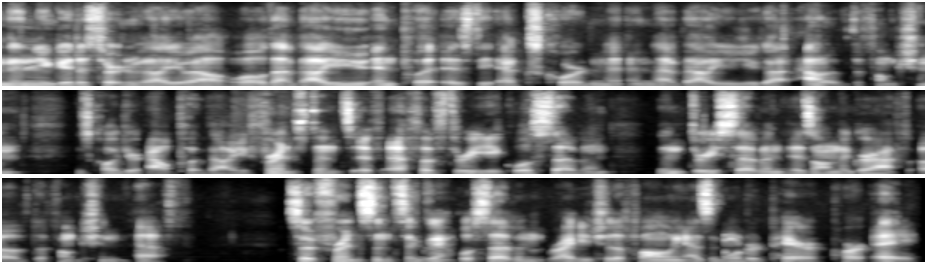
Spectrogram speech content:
and then you get a certain value out, well, that value you input is the x coordinate, and that value you got out of the function is called your output value. For instance, if f of 3 equals 7, then 3, 7 is on the graph of the function f. So for instance, example 7, write each of the following as an ordered pair. Part A,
